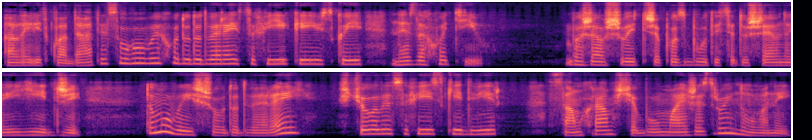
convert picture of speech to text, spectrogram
але відкладати свого виходу до дверей Софії Київської не захотів. Бажав швидше позбутися душевної їджі, тому вийшов до дверей, що вели в Софійський двір. Сам храм ще був майже зруйнований,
